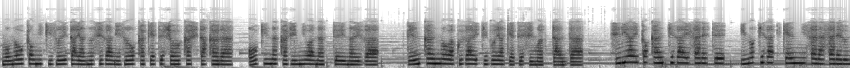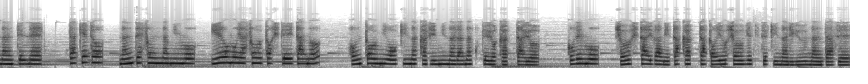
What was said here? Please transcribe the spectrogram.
物音に気づいた家主が水をかけて消火したから、大きな火事にはなっていないが、玄関の枠が一部焼けてしまったんだ。知り合いと勘違いされて、命が危険にさらされるなんてね。だけど、なんでそんなにも、家を燃やそうとしていたの？本当に大きな火事にならなくてよかったよ。これも、焼死体が見たかったという衝撃的な理由なんだぜ。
